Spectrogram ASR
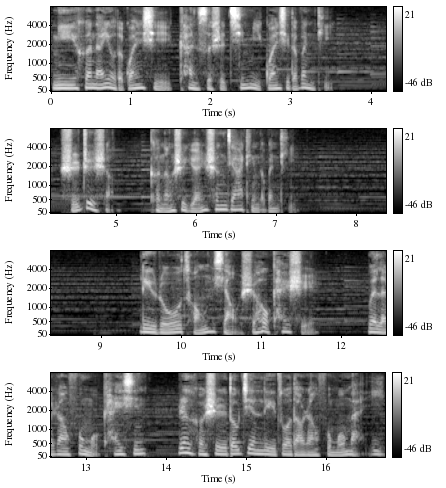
你和男友的关系看似是亲密关系的问题，实质上可能是原生家庭的问题。例如，从小时候开始。为了让父母开心，任何事都尽力做到让父母满意，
